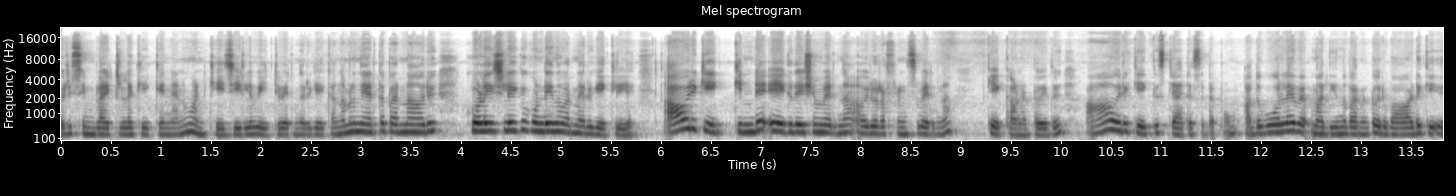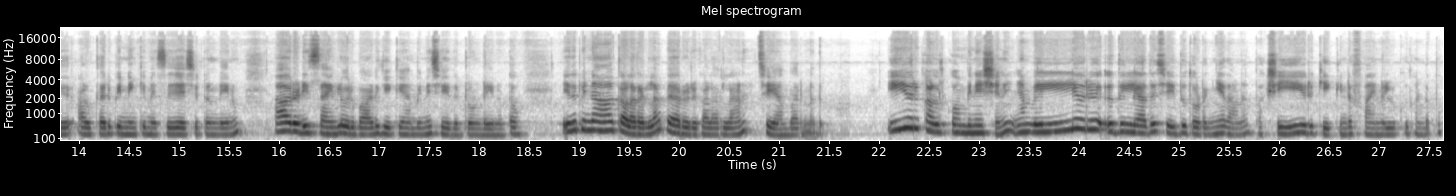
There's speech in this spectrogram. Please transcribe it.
ഒരു സിമ്പിളായിട്ടുള്ള കേക്ക് തന്നെയാണ്. വൺ കെ ജിയിൽ വെയിറ്റ് വരുന്ന ഒരു കേക്കാണ് നമ്മൾ നേരത്തെ പറഞ്ഞ ആ ഒരു കോളേജിലേക്ക് കൊണ്ടുപോയി എന്ന് പറഞ്ഞ ഒരു കേക്കില്ലേ ആ ഒരു കേക്കിന്റെ ഏകദേശം വരുന്ന ഒരു റെഫറൻസ് വരുന്ന കേക്കാണ് കേട്ടോ ഇത്. ആ ഒരു കേക്ക് സ്റ്റാറ്റസ് ഇട്ടപ്പം അതുപോലെ മതി എന്ന് പറഞ്ഞിട്ട് ഒരുപാട് ആൾക്കാർ പിന്നെ എനിക്ക് മെസ്സേജ് അയച്ചിട്ടുണ്ടായിരുന്നു ആ ഒരു ഡിസൈനിൽ ഒരുപാട് കേക്ക് ഞാൻ പിന്നെ ചെയ്തിട്ടുണ്ടായിരുന്നു കേട്ടോ ഇത് പിന്നെ ആ കളറല്ല വേറൊരു കളറിലാണ് ചെയ്യാൻ പറഞ്ഞത്. ഈ ഒരു കളർ കോമ്പിനേഷൻ ഞാൻ വലിയൊരു ഇതില്ലാതെ ചെയ്തു തുടങ്ങിയതാണ്. പക്ഷേ ഈ ഒരു കേക്കിന്റെ ഫൈനൽ ലുക്ക് കണ്ടപ്പോൾ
